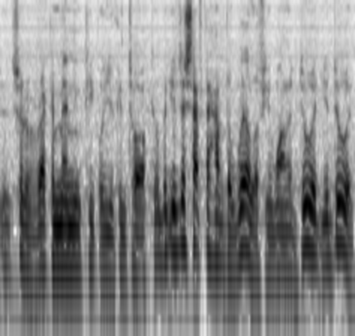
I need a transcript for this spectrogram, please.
in, sort of recommending people you can talk to. But you just have to have the will. If you want to do it, you do it.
